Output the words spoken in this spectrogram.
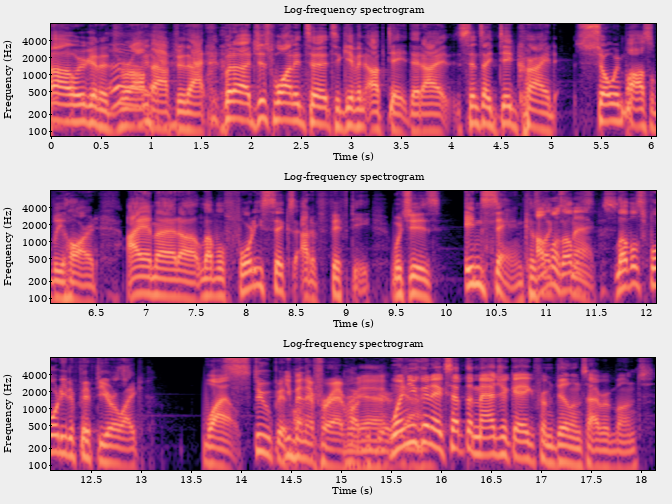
Oh, we're gonna drop after that. But uh, just wanted to to give an update that I since I did grind so impossibly hard, I am at uh, level 46 out of 50, which is insane because like Almost levels, max. levels 40 to 50 are like Wild. stupid. You've been there forever, hard to yeah. do, When yeah. you gonna accept the magic egg from Dylan Cyberbones?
